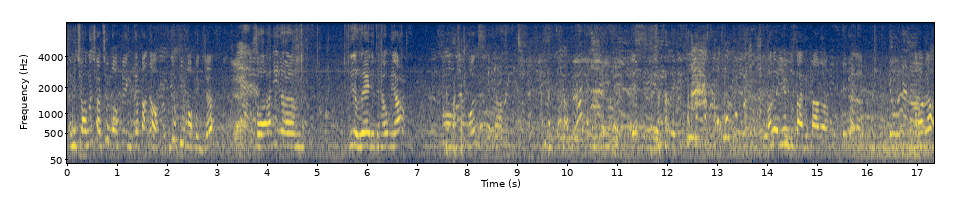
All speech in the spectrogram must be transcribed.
Let me try. I'm gonna try two more things. In fact, no. Do a few more things, yeah. Yeah. So I need um need a lady to help me out. All at once. I'll let you decide, Ricardo. Go on, help me out?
